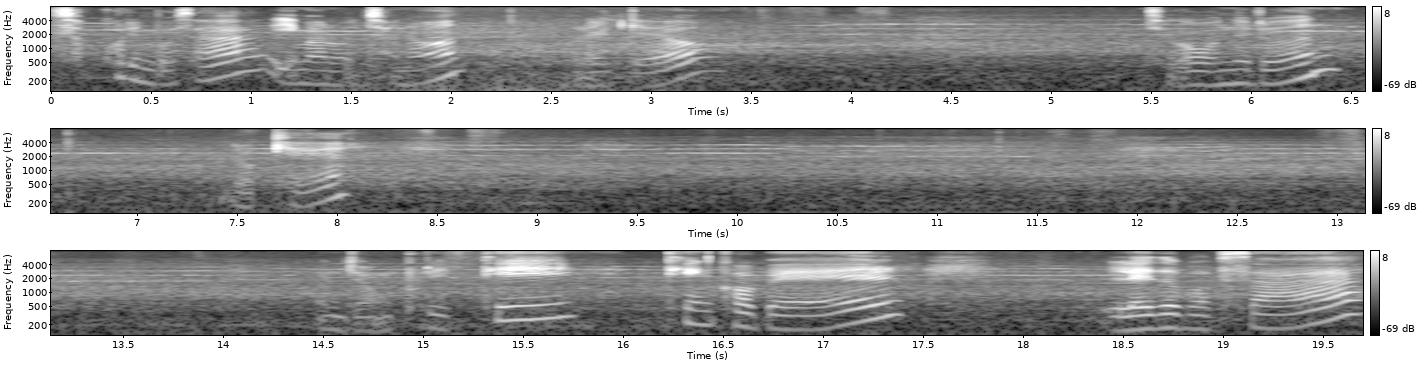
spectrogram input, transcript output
섭코린보사 25,000원 보낼게요. 제가 오늘은 이렇게 원정 프리티, 팅커벨, 레드법사,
